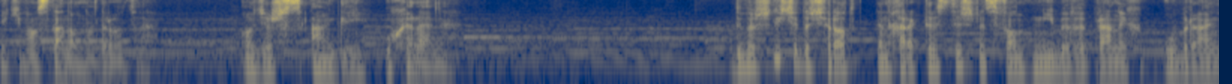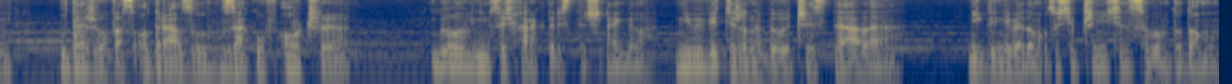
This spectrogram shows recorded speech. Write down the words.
jaki wam stanął na drodze. Odzież z Anglii u Heleny. Gdy weszliście do środka, ten charakterystyczny swąd niby wybranych ubrań uderzył was od razu, zakuł w oczy. Było w nim coś charakterystycznego. Niby wiecie, że one były czyste, ale nigdy nie wiadomo, co się przyniesie ze sobą do domu.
